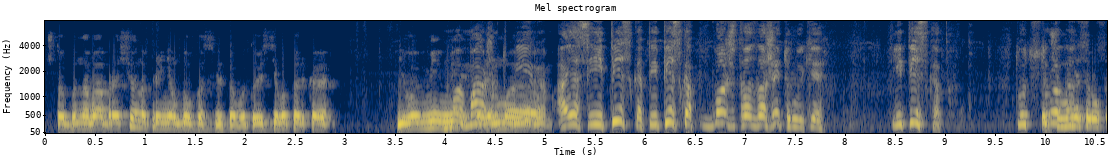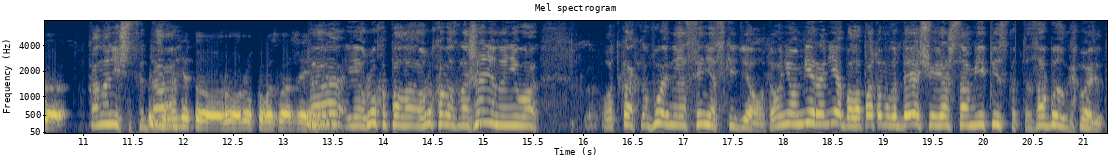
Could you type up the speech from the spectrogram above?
чтобы новообращенный принял Духа Святого. То есть его только... Его ми, ми, Мажут э, миром. А если епископ, епископ может возложить руки. Епископ. Тут строго... Почему нет рука... Каноническое, Почему да. нет руковозложения? Да, и руковозложение на него, вот как воин Ясенецкий делал, то у него мира не было, а потом говорит, да я еще, я же сам епископ-то забыл, говорит.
